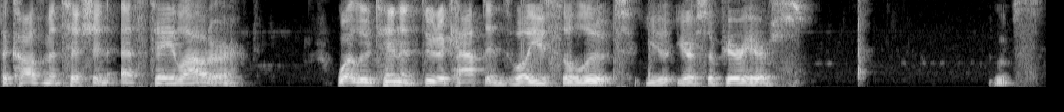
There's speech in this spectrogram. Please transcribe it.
The cosmetician Estee Lauder. What lieutenants do to captains while you salute you, your superiors? Oops.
